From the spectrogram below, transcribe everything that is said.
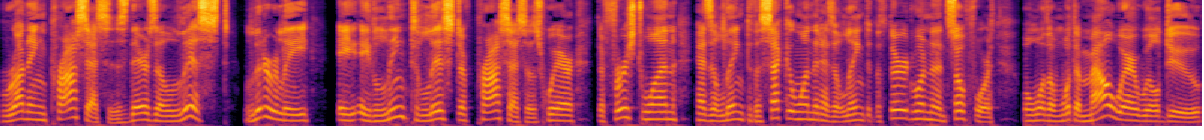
running processes. There's a list, literally a, a, linked list of processes where the first one has a link to the second one that has a link to the third one and so forth. Well, what the, what the malware will do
